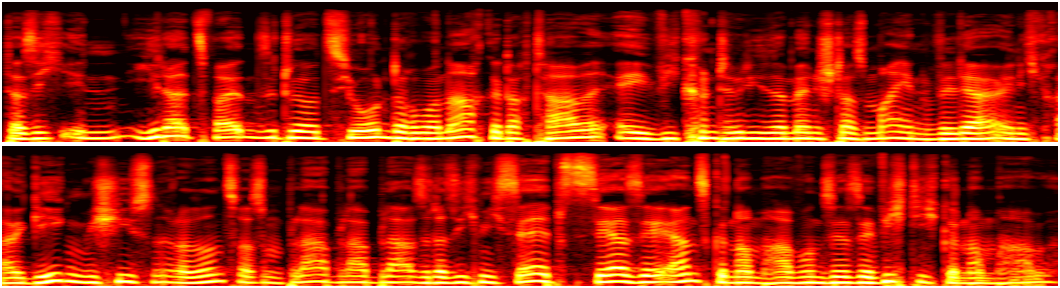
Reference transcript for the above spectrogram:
dass ich in jeder zweiten Situation darüber nachgedacht habe, ey, wie könnte dieser Mensch das meinen? Will der eigentlich gerade gegen mich schießen oder sonst was und bla bla bla. Also, dass ich mich selbst sehr, sehr ernst genommen habe und sehr, sehr wichtig genommen habe.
